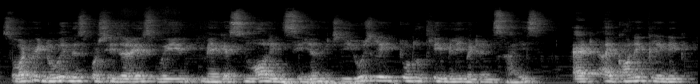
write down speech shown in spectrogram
So what we do in this procedure is we make a small incision which is usually 2 to 3 millimeter in size at Iconic Clinic,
